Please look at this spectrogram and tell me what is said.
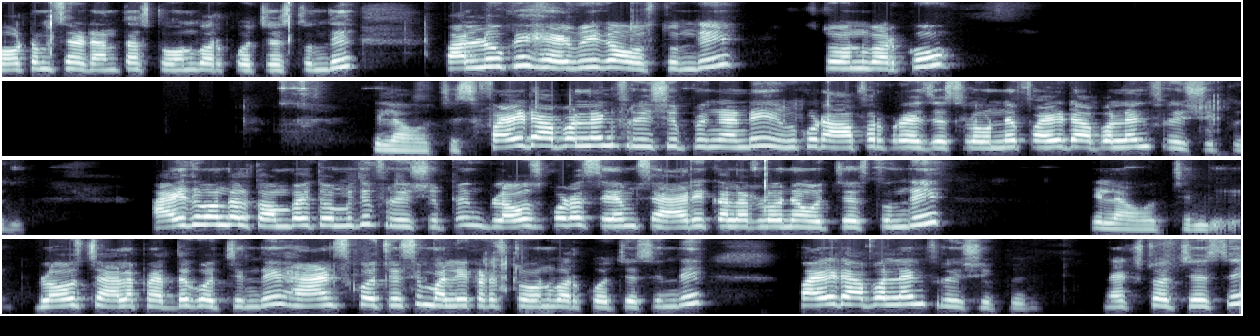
బాటమ్ సైడ్ అంతా స్టోన్ వర్క్ వచ్చేస్తుంది. పళ్ళుకి హెవీగా వస్తుంది స్టోన్ వర్క్. ఇలా వచ్చేసి five double nine free shipping అండి. ఇవి కూడా ఆఫర్ ప్రైజెస్లో ఉన్నాయి. Five double nine free shipping. ఐదు వందల తొంభై తొమ్మిది ఫ్రీ షిప్పింగ్ బ్లౌజ్ కూడా సేమ్ శారీ కలర్లోనే వచ్చేస్తుంది. ఇలా వచ్చింది. బ్లౌజ్ చాలా పెద్దగా వచ్చింది. హ్యాండ్స్కి వచ్చేసి మళ్ళీ ఇక్కడ స్టోన్ వర్క్ వచ్చేసింది. Five double nine free shipping next వచ్చేసి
